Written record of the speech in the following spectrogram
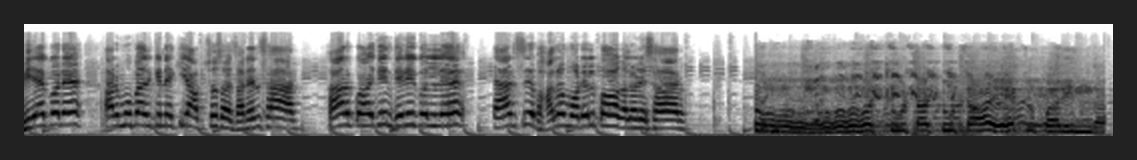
বিয়ে করে আর মোবাইল কিনে কি আফসোস হয় জানেন স্যার আর কয়দিন দেরি করলে তার সে ভালো মডেল পাওয়া গেল রে স্যার ओ टूटा टूटा एक परिंदा স্যার আমি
